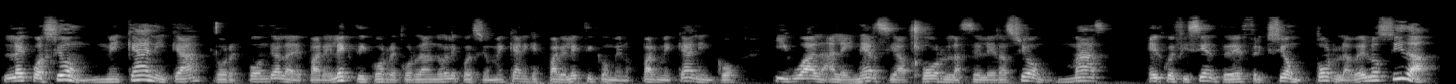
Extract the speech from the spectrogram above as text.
La ecuación mecánica corresponde a la de par eléctrico, recordando que la ecuación mecánica es par eléctrico menos par mecánico igual a la inercia por la aceleración más el coeficiente de fricción por la velocidad,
